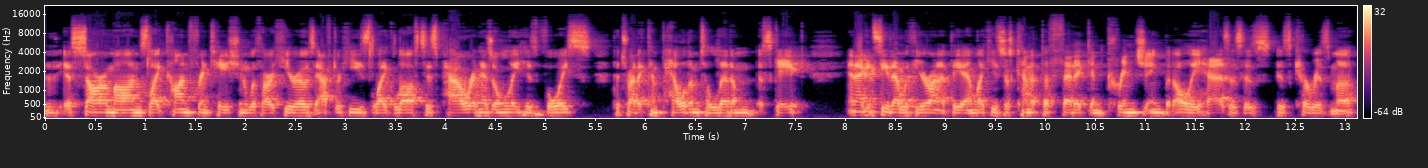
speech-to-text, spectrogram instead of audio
Saruman's like confrontation with our heroes after he's like lost his power and has only his voice to try to compel them to let him escape. And I can see that with Euron at the end, like he's just kind of pathetic and cringing, but all he has is his his charisma,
